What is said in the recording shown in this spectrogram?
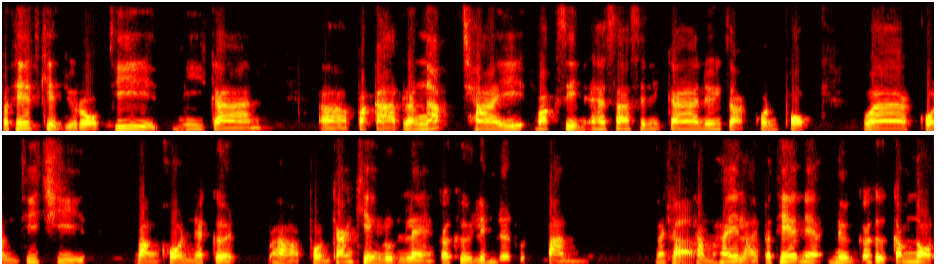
ประเทศเขตยุโรปที่มีการประกาศระงับใช้วัคซีนแอสตราเซเนกาเนื่องจากค้นพบว่าคนที่ฉีดบางคนเนี่ยเกิดผลข้างเคียงรุนแรงก็คือริ่มเลือดอุดตันนะครับทำให้หลายประเทศเนี่ยหนึ่งก็คือกำหนด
